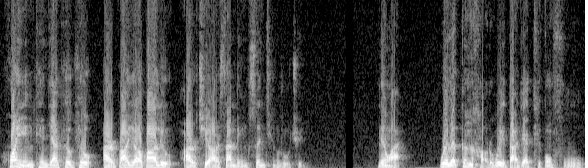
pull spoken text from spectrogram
欢迎添加 QQ 二八幺八六二七二三零申请入群。另外，为了更好的为大家提供服务，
